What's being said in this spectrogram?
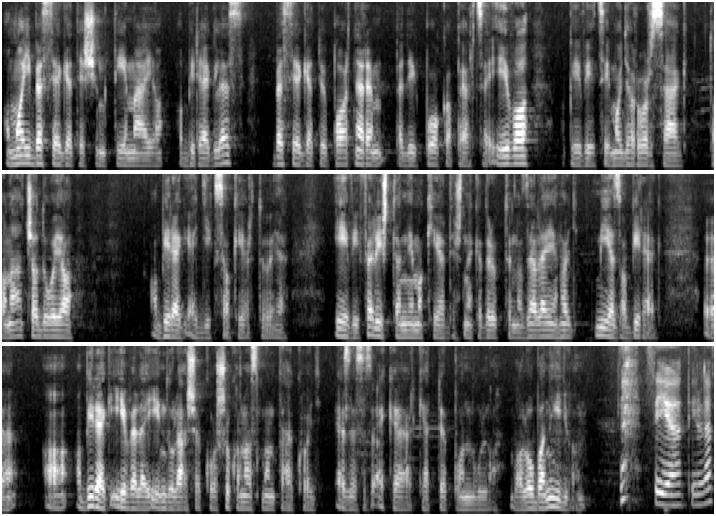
A mai beszélgetésünk témája a Bireg lesz, beszélgető partnerem pedig Polka Perce Éva, a PVC Magyarország tanácsadója, a Bireg egyik szakértője. Évi, fel is tenném a kérdést neked rögtön az elején, hogy mi ez a Bireg? A, a Bireg évelei indulásakor sokan azt mondták, hogy ez lesz az EKR 2.0. Valóban így van? Szia Attila!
